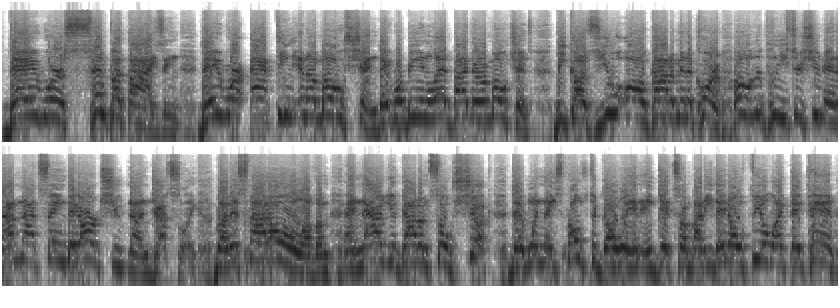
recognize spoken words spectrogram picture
They were sympathizing. They were acting in emotion. They were being led by their emotions because you all got them in a corner. Oh, the police are shooting. I'm not saying they aren't shooting unjustly, but it's not all of them. And now you got them so shook that when they're supposed to go in and get somebody, they don't feel like they can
